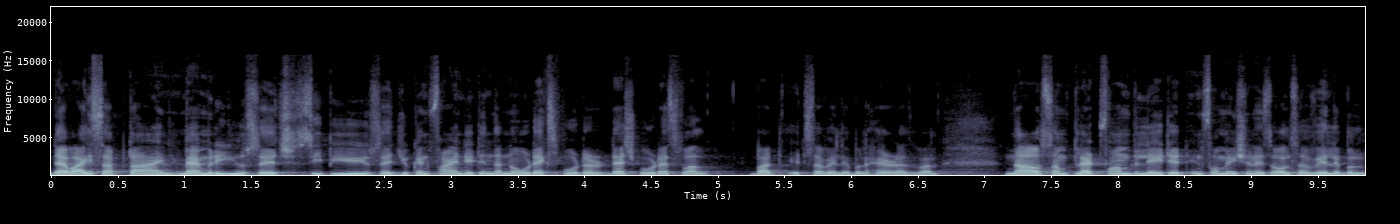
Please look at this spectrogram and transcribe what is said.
Device uptime, memory usage, CPU usage, you can find it in the node exporter dashboard as well, but it's available here as well. Now some platform related information is also available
